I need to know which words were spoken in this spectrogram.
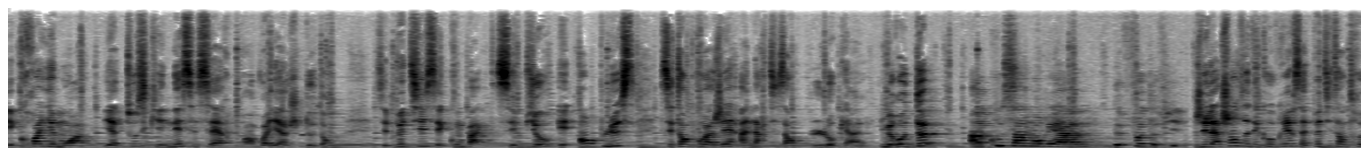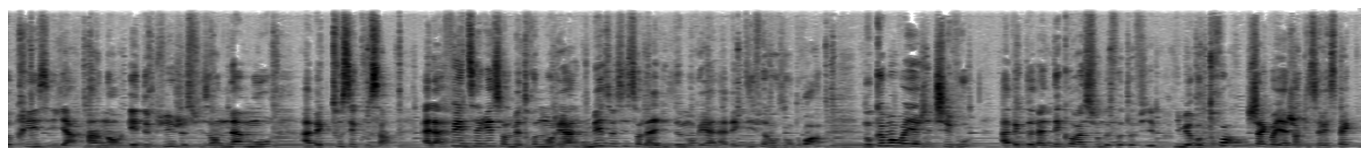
Et croyez-moi, il y a tout ce qui est nécessaire pour un voyage dedans. C'est petit, c'est compact, c'est bio et en plus, c'est encourager un artisan local. Numéro 2, un coussin Montréal de Photofil. J'ai eu la chance de découvrir cette petite entreprise il y a un an et depuis, je suis en amour avec tous ces coussins. Elle a fait une série sur le métro de Montréal, mais aussi sur la ville de Montréal avec différents endroits. Donc comment voyager de chez vous avec de la décoration de photofibre? Numéro 3, chaque voyageur qui se respecte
